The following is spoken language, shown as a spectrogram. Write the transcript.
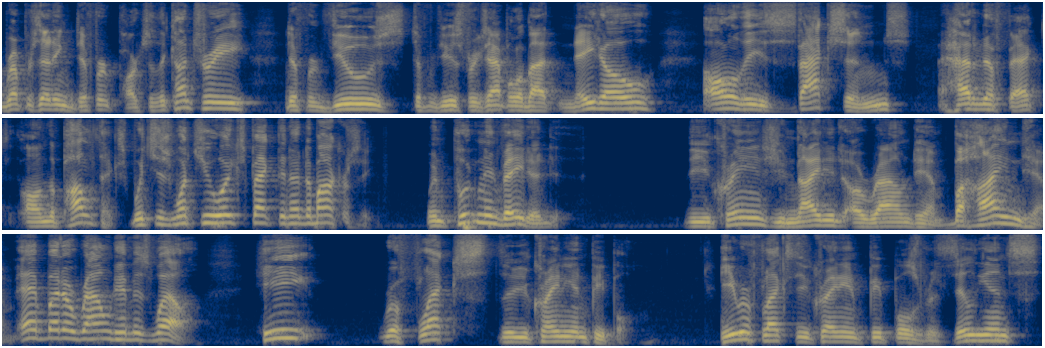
representing different parts of the country, different views, different views, for example, about NATO. All of these factions had an effect on the politics, which is what you expect in a democracy. When Putin invaded, the Ukrainians united around him, behind him, eh, but around him as well. He reflects the Ukrainian people. He reflects the Ukrainian people's resilience,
